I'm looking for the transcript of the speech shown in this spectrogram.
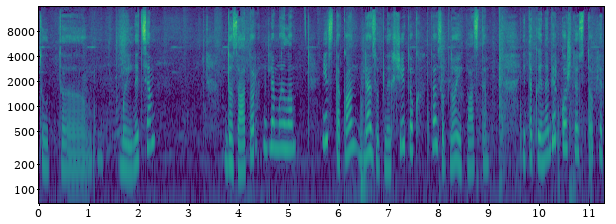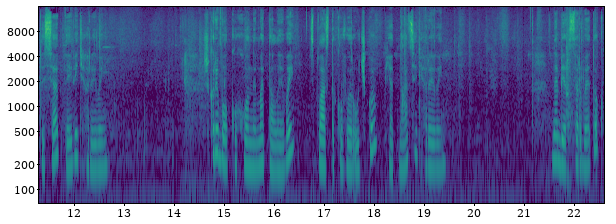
Тут е, мильниця, дозатор для мила і стакан для зубних щіток та зубної пасти. І такий набір коштує 159 гривень. Шкрибок кухонний металевий з пластиковою ручкою 15 гривень. Набір серветок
